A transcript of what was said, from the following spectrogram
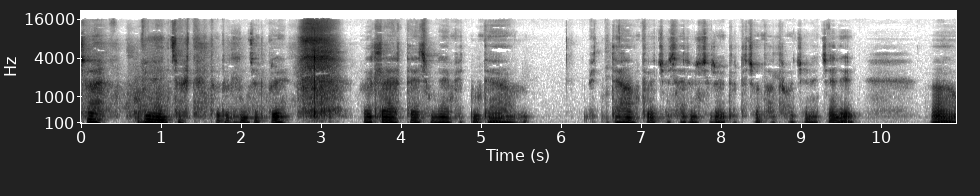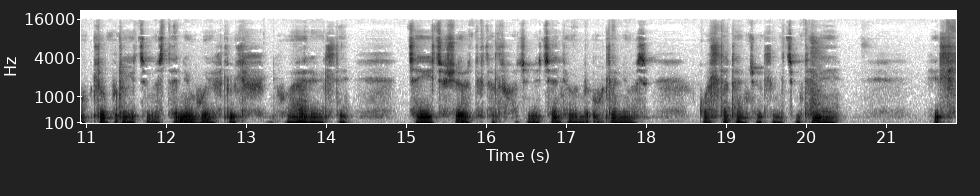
За би энэ цагт төлөвлөн залбирая. Баярлалаа эзэмнээ бидэнтэй бидэнтэй хамт байж саримсрээ дутаж талархаж байна. Зэнээд өглөө бүрийг эзэмээс таны үгээр эхлүүлэх нөхөө хайрын үлдээ цагийг зөвшөөрдөг талархаж байна. Төвөнд өглөөний бас гуйлтаа дамжуулан эзэм таны хэлэх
